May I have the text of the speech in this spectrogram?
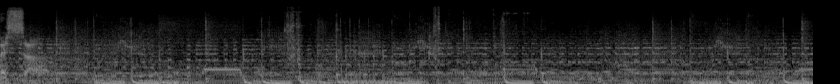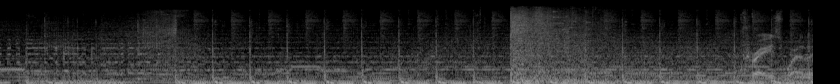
Imbecile. Praiseworthy.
